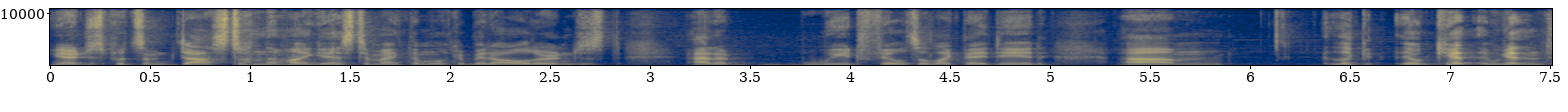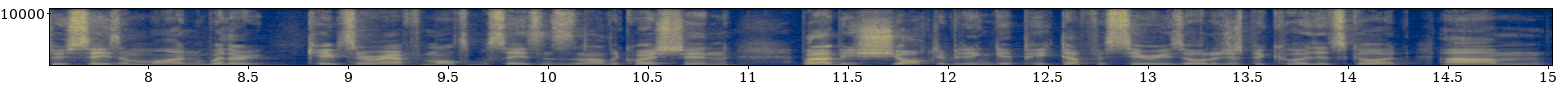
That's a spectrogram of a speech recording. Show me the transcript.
You know, just put some dust on them, I guess, to make them look a bit older and just add a weird filter like they did. Um, look, it'll get it'll get them through season one. Whether it keeps it around for multiple seasons is another question. But I'd be shocked if it didn't get picked up for series order, just because it's got um,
